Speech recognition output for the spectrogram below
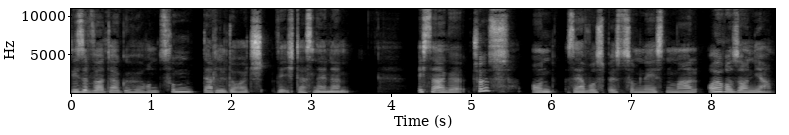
Diese Wörter gehören zum Daddeldeutsch, wie ich das nenne. Ich sage Tschüss und Servus bis zum nächsten Mal, eure Sonja.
